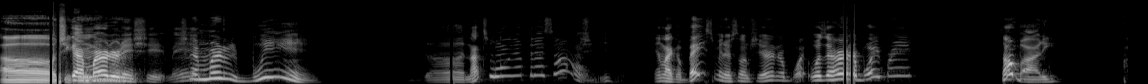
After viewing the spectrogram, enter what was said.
Oh, She got murdered and shit, man. She got murdered when? Uh, not too long after that song, Jesus. in like a basement or some shit. Her and her boy, was it her and her boyfriend? Somebody, I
